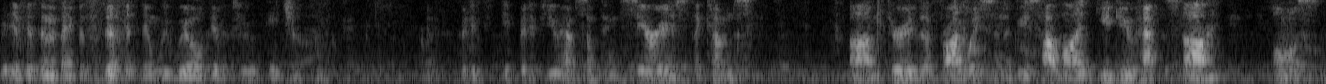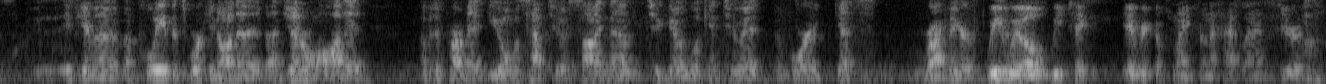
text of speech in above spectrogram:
But if it's anything specific, then we will give it to HR. But if, if- but if you have something serious that comes um, through the fraud, waste, and abuse hotline, you do have to stop almost, if you have an employee that's working on a, a general audit of a department, you almost have to assign them to go look into it before it gets Right. bigger. We will, we take every complaint from the hotline serious,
